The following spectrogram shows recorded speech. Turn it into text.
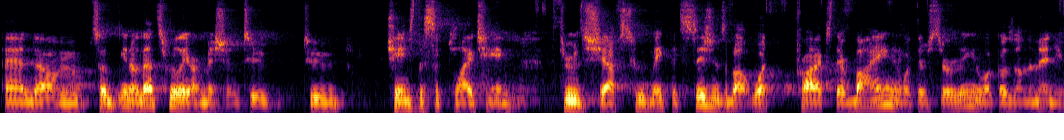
And um, so, you know, that's really our mission to, to change the supply chain through the chefs who make the decisions about what products they're buying and what they're serving and what goes on the menu.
